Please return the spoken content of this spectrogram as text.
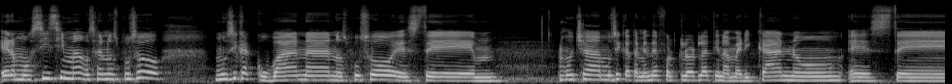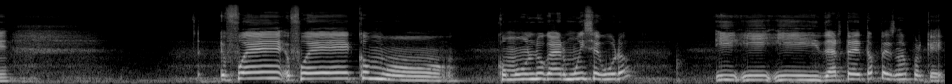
hermosísima, o sea, nos puso música cubana, nos puso este mucha música también de folclore latinoamericano, este fue, fue como, como un lugar muy seguro y, y, y darte de topes, ¿no? Porque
